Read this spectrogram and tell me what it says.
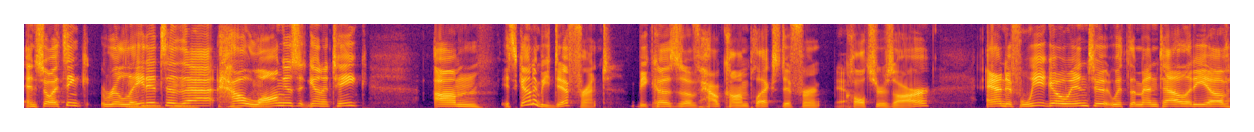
And so I think related to that, how long is it going to take? Um, it's going to be different because of how complex different Yeah. cultures are. And if we go into it with the mentality of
